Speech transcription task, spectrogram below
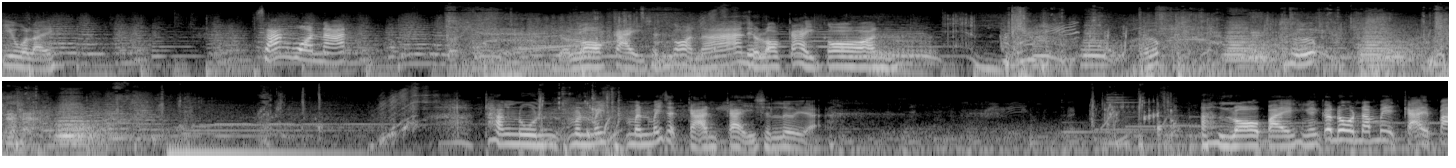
กิลอะไร สร้างวอลนัท เดี๋ยวรอไก่ฉันก่อนนะ เดี๋ยวรอไก่ก่อนฮึบฮึบทางนู้นมันไม่ มันไม่จัดการไก่ฉันเลยอะอะ รอไป งั้นก็โดนดาเมจไก่ไป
